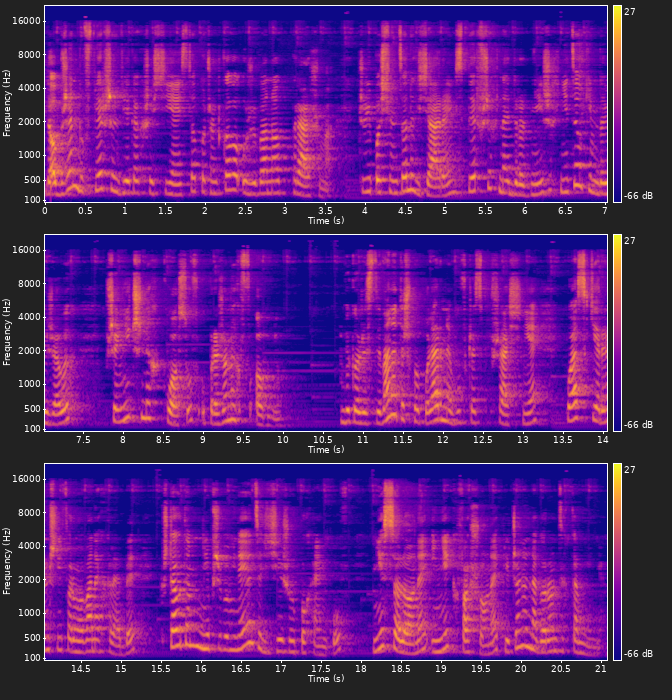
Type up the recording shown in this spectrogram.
Do obrzędów w pierwszych wiekach chrześcijaństwa początkowo używano prażma, czyli poświęconych ziaren z pierwszych najdrodniejszych, niecałkiem dojrzałych, pszenicznych kłosów uprażonych w ogniu. Wykorzystywano też popularne wówczas przaśnie, płaskie, ręcznie formowane chleby, kształtem nieprzypominające dzisiejszych pochenków, niesolone i niekwaszone, pieczone na gorących kamieniach.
